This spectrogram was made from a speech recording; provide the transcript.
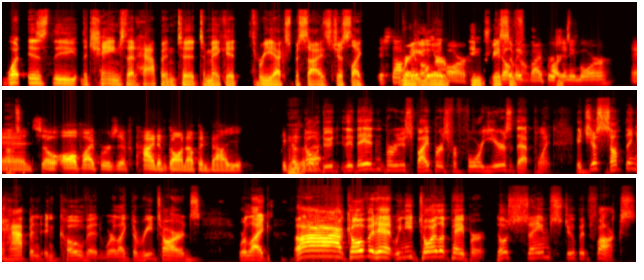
what is the the change that happened to to make it three x besides just like They stopped Regular the car. They increase don't of make Vipers parts? anymore, Gotcha. and so all Vipers have kind of gone up in value because No, dude, they, they didn't produce Vipers for four years at that point. It just something happened in COVID where like the retards were like, ah, COVID hit. We need toilet paper. Those same stupid fucks.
